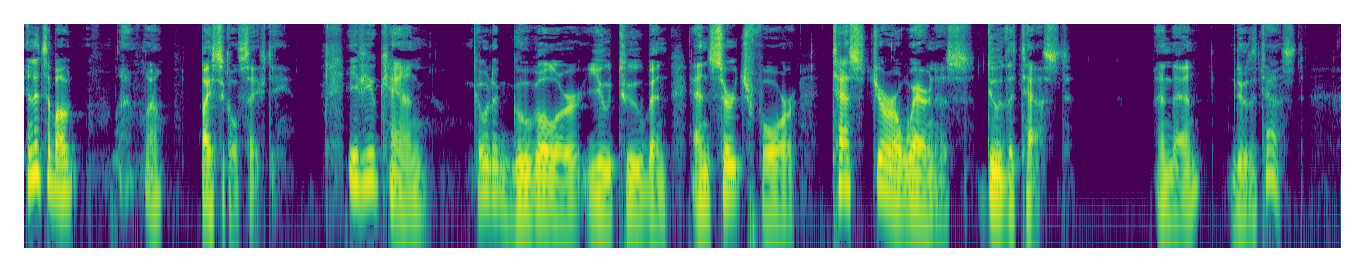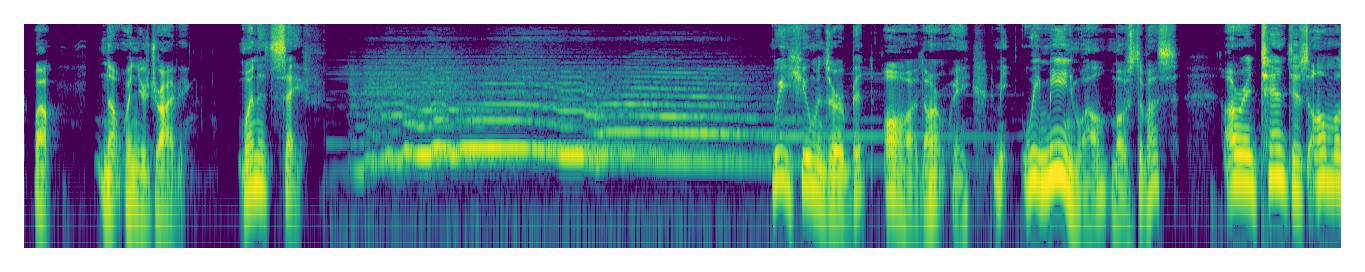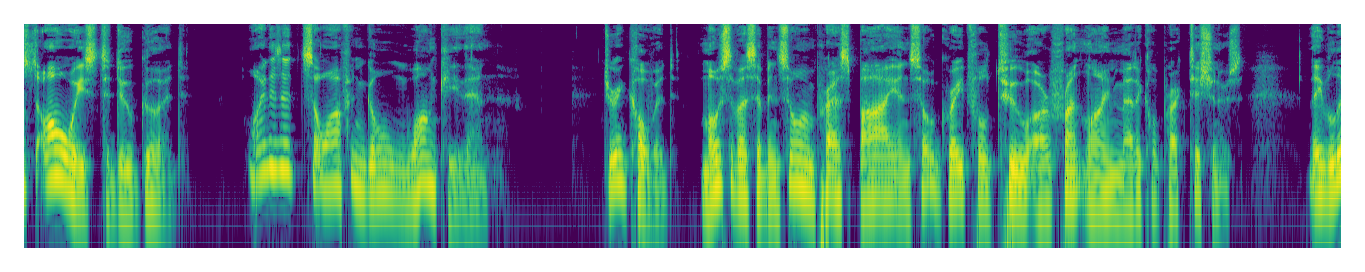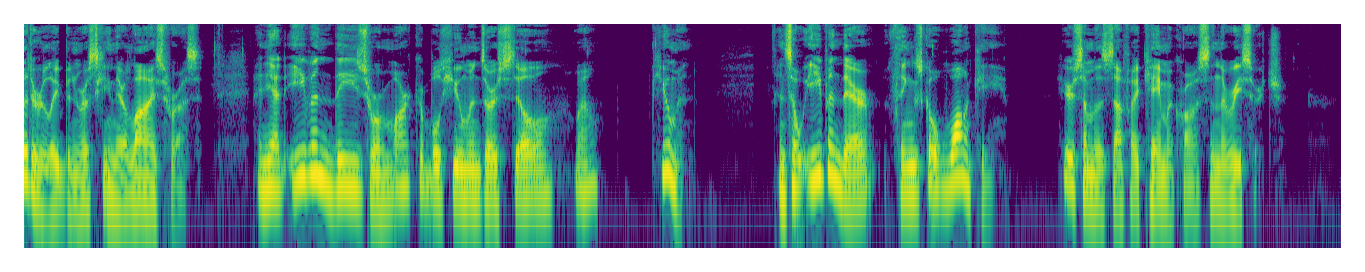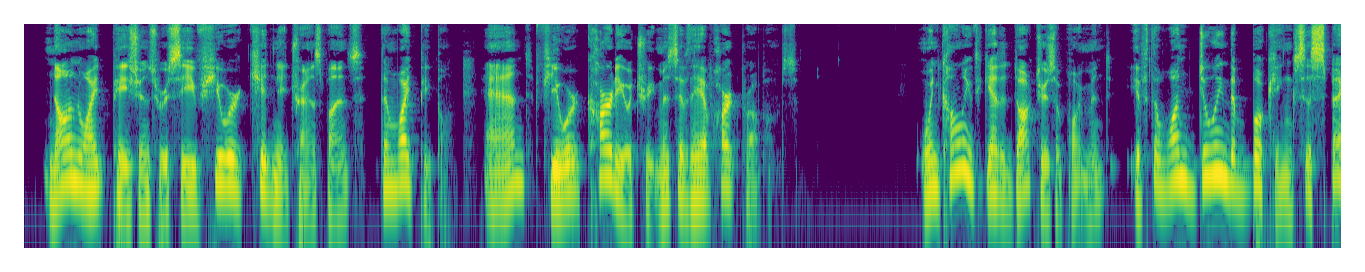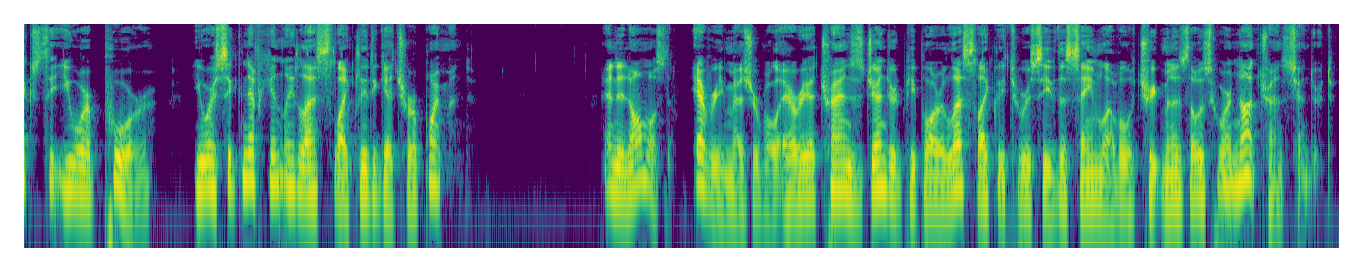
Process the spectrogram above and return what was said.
and it's about, well, bicycle safety. If you can, go to Google or YouTube and, and search for Test Your Awareness, Do the Test. And then do the test. Well, not when you're driving, when it's safe. We humans are a bit odd, aren't we? I mean, we mean well, most of us. Our intent is almost always to do good. Why does it so often go wonky then? During COVID, most of us have been so impressed by and so grateful to our frontline medical practitioners. They've literally been risking their lives for us. And yet, even these remarkable humans are still, well, human. And so, even there, things go wonky. Here's some of the stuff I came across in the research. Non white patients receive fewer kidney transplants than white people, and fewer cardio treatments if they have heart problems. When calling to get a doctor's appointment, if the one doing the booking suspects that you are poor, you are significantly less likely to get your appointment. And in almost every measurable area, transgendered people are less likely to receive the same level of treatment as those who are not transgendered.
